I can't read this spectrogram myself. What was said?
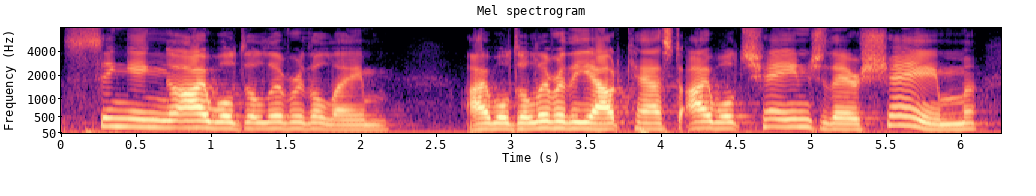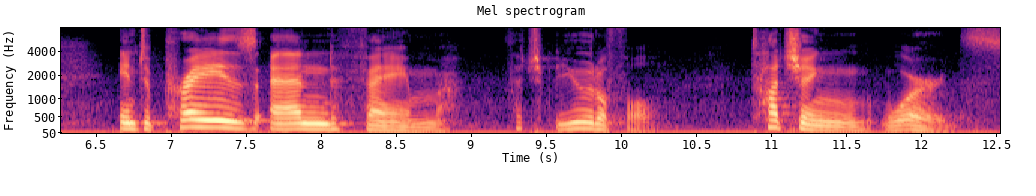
singing, I will deliver the lame. I will deliver the outcast. I will change their shame into praise and fame. Such beautiful, touching words.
